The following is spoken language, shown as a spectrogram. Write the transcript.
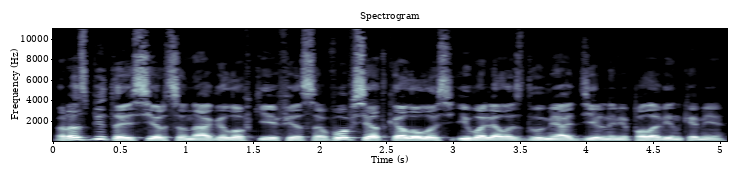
Разбитое сердце на головке Эфеса вовсе откололось и валялось двумя отдельными половинками.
